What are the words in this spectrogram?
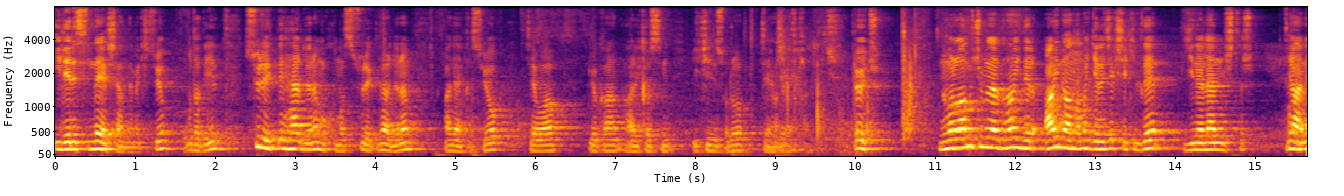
ilerisinde yaşayan demek istiyor. Bu da değil. Sürekli her dönem okunması, sürekli her dönem alakası yok. Cevap Gökhan harikasın. İkinci soru Ceyhan. 3. Numaralanmış cümlelerden hangileri aynı anlama gelecek şekilde yinelenmiştir? Yani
